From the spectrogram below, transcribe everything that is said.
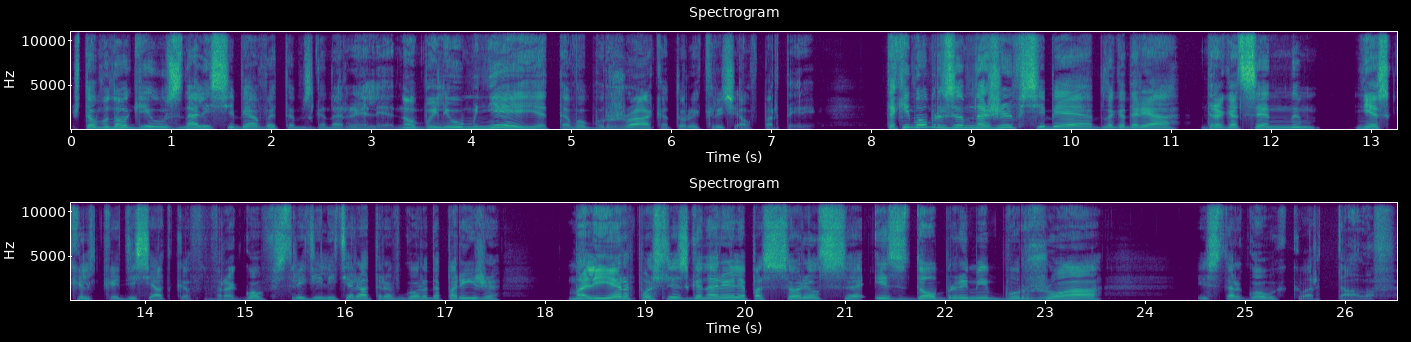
что многие узнали себя в этом с Гонореле, но были умнее того буржуа, который кричал в портере. Таким образом, нажив себе, благодаря драгоценным несколько десятков врагов среди литераторов города Парижа, Мольер после с Гонореля поссорился и с добрыми буржуа из торговых кварталов.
